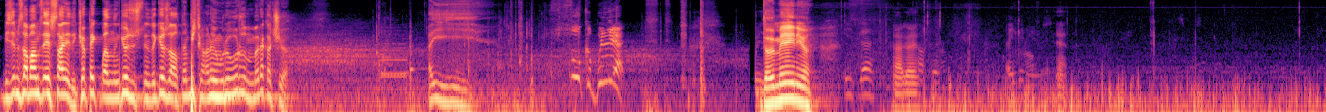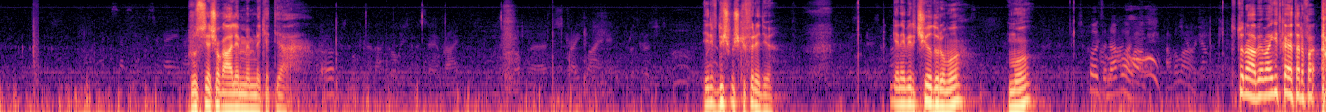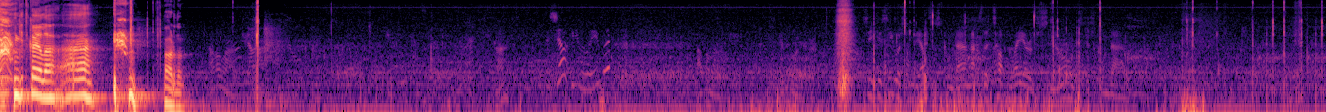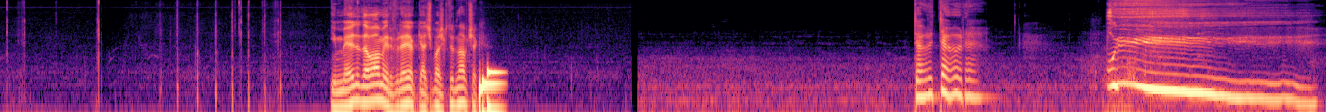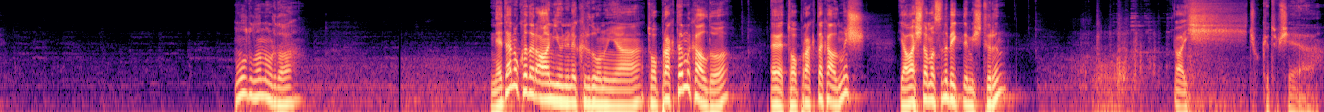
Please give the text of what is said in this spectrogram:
Bizim zamanımız efsaneydi. Köpek balının göz üstünde göz altına bir tane yumruğu vurdum böyle kaçıyor. Ay. Suka Dövmeye iniyor. Rusya çok alem memleket ya. Herif düşmüş küfür ediyor. Gene bir çığ durumu. Mu. Tutun abi hemen git kaya tarafa. git kayala. Aa. Pardon. İnmeye de devam herif. Re yok. Gerçi başka türlü ne yapacak? Oy. Ne oldu lan orada? Neden o kadar ani önüne kırdı onun ya? Toprakta mı kaldı o? Evet toprakta kalmış. Yavaşlamasını beklemiş tırın. Ay çok kötü bir şey ya.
